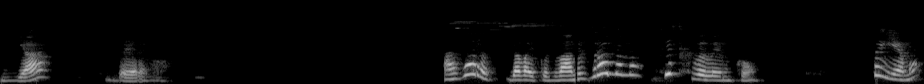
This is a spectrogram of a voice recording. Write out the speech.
Я дерево. А зараз давайте з вами зробимо фізхвилинку. Встаємо.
